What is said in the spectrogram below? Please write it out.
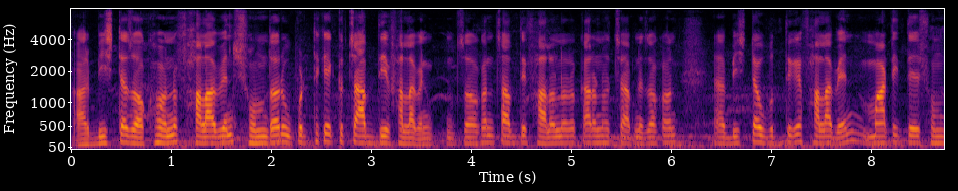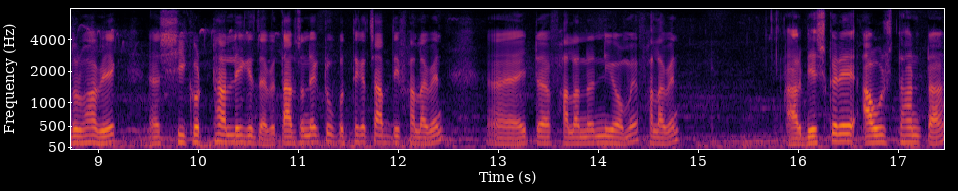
আর বীজটা যখন ফালাবেন সুন্দর উপর থেকে একটু চাপ দিয়ে ফালাবেন। যখন চাপ দিয়ে ফালানোর কারণ হচ্ছে আপনি যখন বীজটা উপর থেকে ফালাবেন, মাটিতে সুন্দরভাবে শিকড়টা লেগে যাবে, তার জন্য একটু উপর থেকে চাপ দিয়ে ফালাবেন। এটা ফালানোর নিয়মে ফালাবেন। আর বিশেষ করে আউশ ধানটা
